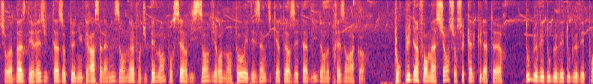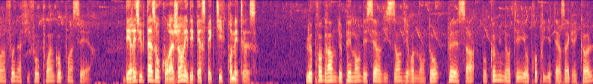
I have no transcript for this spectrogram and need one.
sur la base des résultats obtenus grâce à la mise en œuvre du paiement pour services environnementaux et des indicateurs établis dans le présent accord. Pour plus d'informations sur ce calculateur, www.fonafifo.go.cr. Des résultats encourageants et des perspectives prometteuses. Le programme de paiement des services environnementaux PSA aux communautés et aux propriétaires agricoles,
